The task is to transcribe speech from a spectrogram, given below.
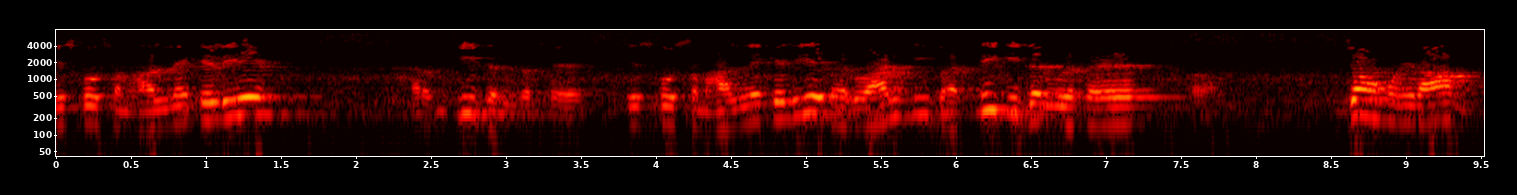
इसको संभालने के लिए धर्म की ज़रूरत है। इसको संभालने के लिए भगवान की भक्ति की ज़रूरत है। जो मोहराम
